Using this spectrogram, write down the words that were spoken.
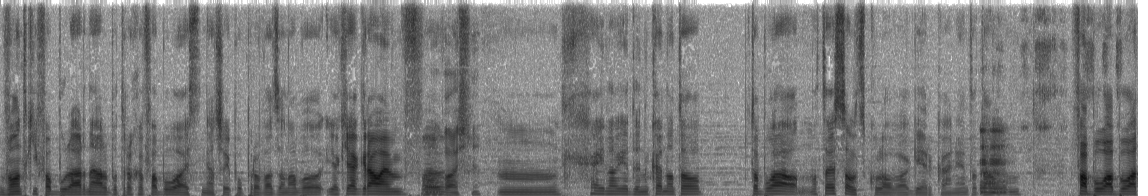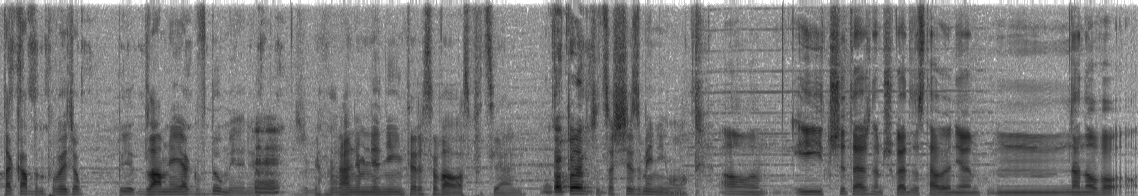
wątki fabularne, albo trochę fabuła jest inaczej poprowadzona, bo jak ja grałem w O, właśnie. mm, Halo 1, no to to była, no to jest oldschoolowa gierka, nie? To tam Mhm. fabuła była taka, bym powiedział, dla mnie jak w Dumie, nie? mhm. Że generalnie mnie nie interesowała specjalnie. no, powiem, Czy coś się zmieniło? O, i czy też na przykład zostały, nie wiem, mm, na nowo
